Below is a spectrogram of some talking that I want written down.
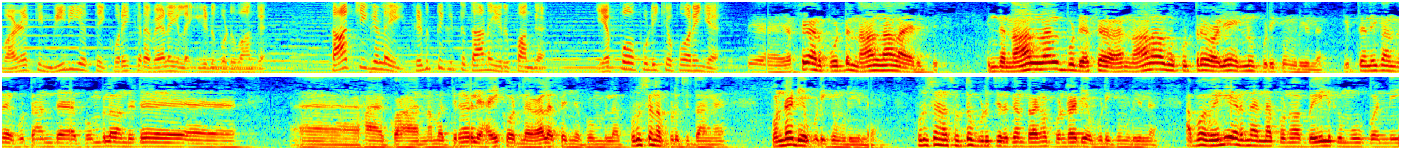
வழக்கின் வீரியத்தை குறைக்கிற வேலையில ஈடுபடுவாங்க. சாட்சிகளை கெடுத்துக்கிட்டு தானே இருப்பாங்க. எப்போ பிடிக்க போறீங்க? எஃப்ஐஆர் போட்டு நாலு நாள் ஆயிருச்சு. இந்த நாலு நாள் போட்டு எஃப்ஐஆர் நாலாவது குற்றவாளியா இன்னும் பிடிக்க முடியல. இத்தனைக்கும் அந்த குற்ற அந்த பொம்பளை வந்துட்டு நம்ம திருநெல்வேலி ஹைகோர்ட்ல வேலை செஞ்ச பொம்பளை புருஷனை பிடிச்சிட்டாங்க. பொண்டாட்டியை பிடிக்க முடியல. புருஷனை சுட்டு பிடிச்சிருக்கன்றாங்க பொண்டாட்டியை பிடிக்க முடியல. அப்போ வெளியே இருந்தா என்ன பண்ணுவான் பெயிலுக்கு மூவ் பண்ணி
